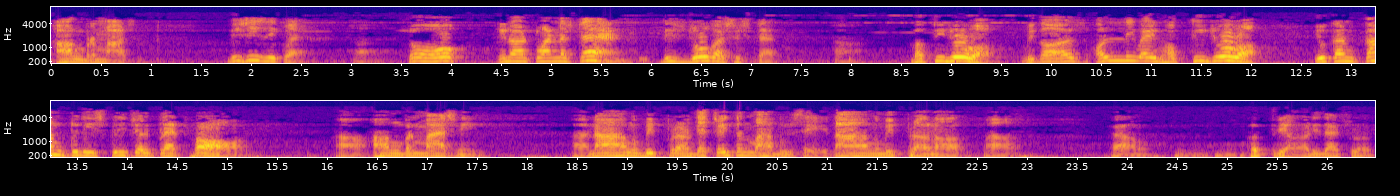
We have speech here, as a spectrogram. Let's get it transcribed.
Aham brahmasmi. This is required. Ah. So, in order to understand this yoga system, ah, bhakti yoga, because only by bhakti yoga you can come to the spiritual platform. Ah, aham brahmasmi. Ah, nahang viprana, the Chaitanya Mahaprabhu says, nahang viprana. Kshatriya, what is that slok?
